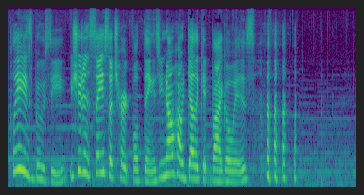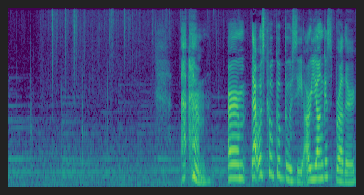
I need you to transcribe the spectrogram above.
Please, Boosie. You shouldn't say such hurtful things. You know how delicate Baigo is. Um, that was Kokobusi, our youngest brother.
